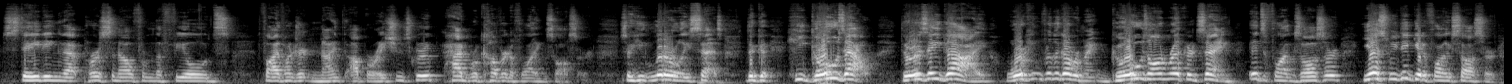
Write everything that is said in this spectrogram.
stating that personnel from the field's 509th Operations Group had recovered a flying saucer. So he literally says, the he goes out. There is a guy working for the government, goes on record saying, it's a flying saucer. Yes, we did get a flying saucer.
